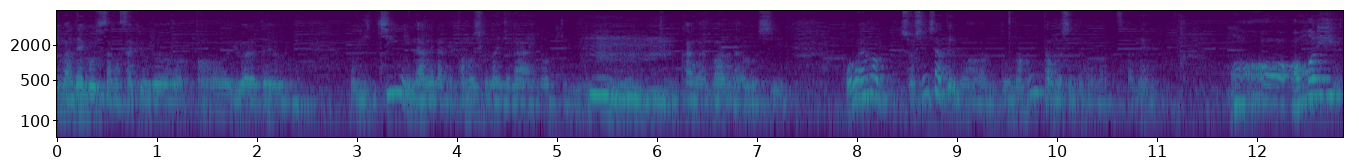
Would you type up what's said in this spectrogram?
今ねゴジさんが先ほどあ言われたようにもう1位になれなきゃ楽しくないんじゃないのっていううんうん。考えもあるだろうしこの辺の初心者っていうのはどんなふうに楽しんだものなんですかね？まああんまり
